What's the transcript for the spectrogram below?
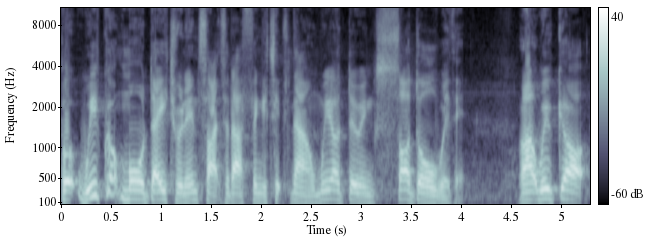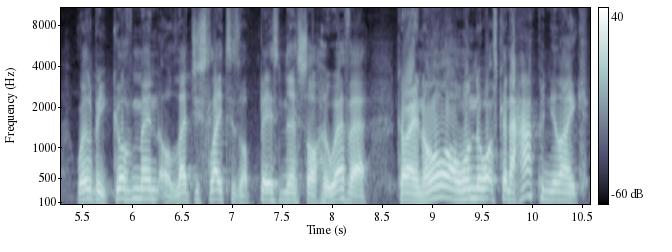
But we've got more data and insights at our fingertips now, and we are doing sod all with it. Right, we've got, whether it be government or legislators or business or whoever, going, oh, I wonder what's going to happen. You're like,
